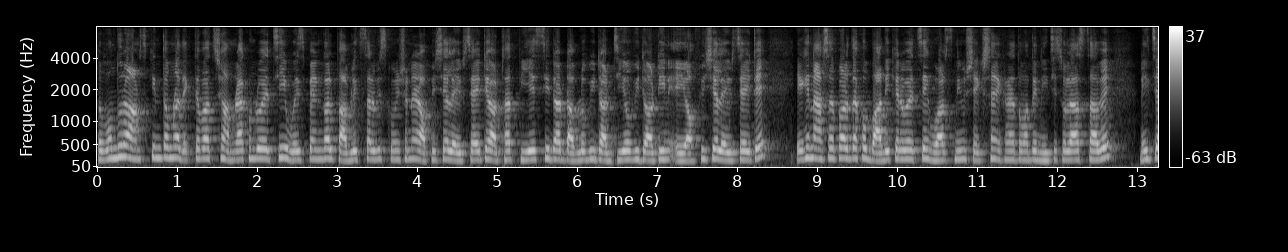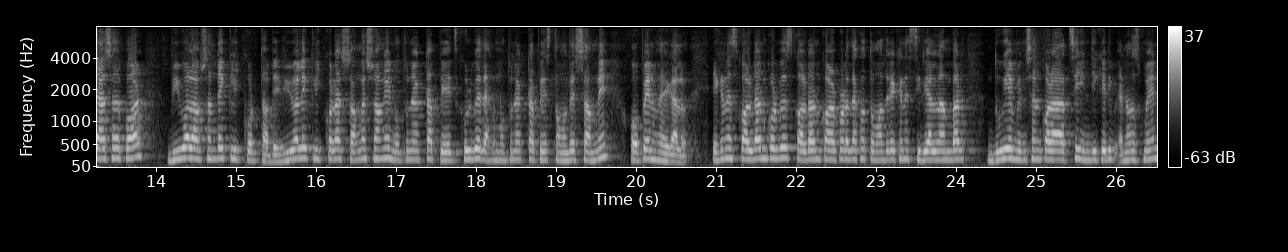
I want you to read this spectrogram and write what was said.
তো বন্ধুরা কিন্তু আমরা দেখতে পাচ্ছ, আমরা এখন রয়েছি ওয়েস্ট বেঙ্গল পাবলিক সার্ভিস কমিশনের অফিসিয়াল ওয়েবসাইটে অর্থাৎ PSC dot WB dot gov dot in এই অফিসিয়াল ওয়েবসাইটে এখানে আসার পর দেখো, বাদিকে রয়েছে হোয়াটস নিউ সেকশন এখানে তোমাদের নিচে চলে আসতে হবে। নিচে আসার পর ভিওয়াল অপশানটায় ক্লিক করতে হবে। ভিওয়ালে ক্লিক করার সঙ্গে সঙ্গে নতুন একটা পেজ খুলবে। দেখো, নতুন একটা পেজ তোমাদের সামনে ওপেন হয়ে গেল। এখানে স্কল ডাউন করবে। স্কল ডাউন করার পরে দেখো, তোমাদের এখানে সিরিয়াল নাম্বার দুইয়ে মেনশন করা আছে। Indicative announcement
